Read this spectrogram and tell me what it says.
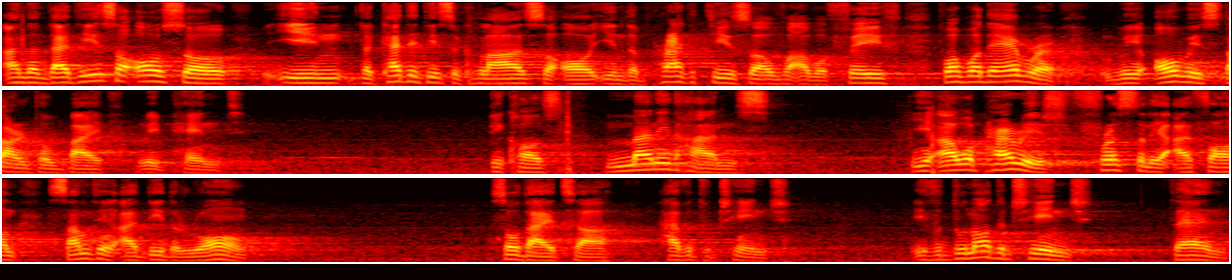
and that is also in the catechism class or in the practice of our faith, for whatever, we always start by repent. Because many times in our parish, firstly, I found something I did wrong, so that uh, have to change. If do not change, then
